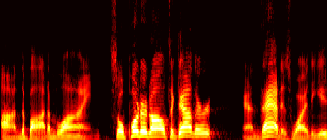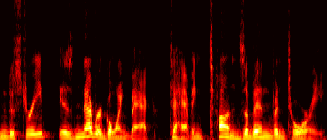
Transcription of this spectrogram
on the bottom line. So put it all together, and that is why the industry is never going back to having tons of inventory.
